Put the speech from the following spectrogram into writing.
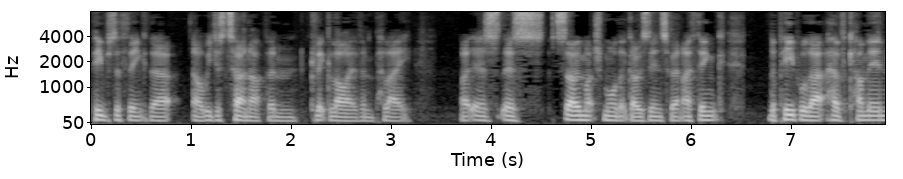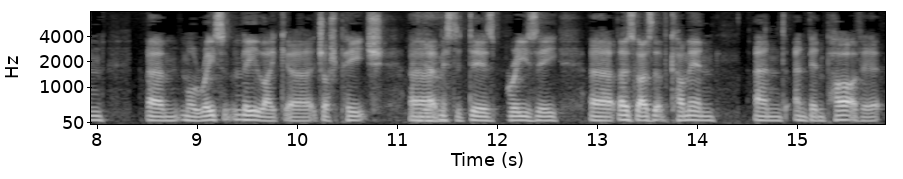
people to think that oh, we just turn up and click live and play. Like there's there's so much more that goes into it. And I think the people that have come in um, more recently, like uh, Josh Peach, uh, Yeah. Mr. Diz, Breezy, uh, those guys that have come in and and been part of it,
